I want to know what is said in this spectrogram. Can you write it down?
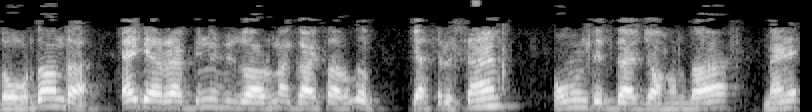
Doğrudan da, əgər Rəbbinin hüzarına qaytarılıb gətirilsən, onun bir dərgahında məni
